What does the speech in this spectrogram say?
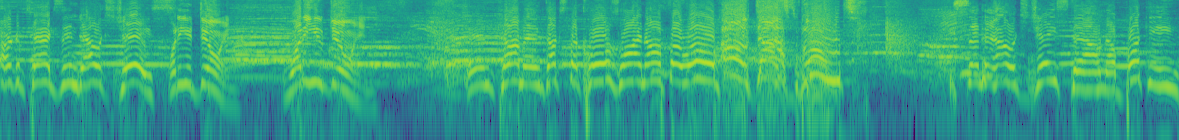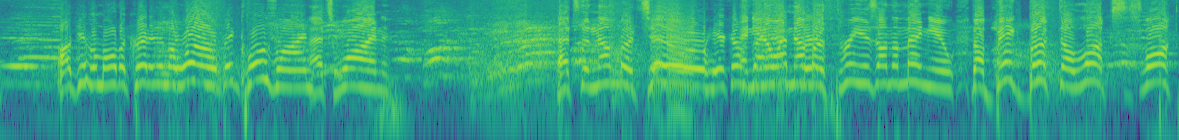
Arkham tags in Alex Jace. what are you doing? What are you doing? Incoming, ducks the clothesline off the ropes. Oh, Das Boot! Sending Alex Jace down. Now Bucky, I'll give him all the credit in the world. Big clothesline. That's one. That's the number two. Two. Here comes and you know what hat number three is on the menu? The Big Buck Deluxe Slot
